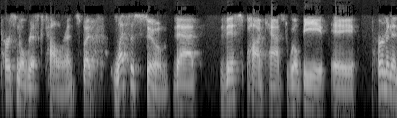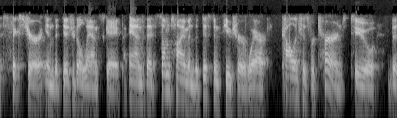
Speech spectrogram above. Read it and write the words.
personal risk tolerance. But let's assume that this podcast will be a permanent fixture in the digital landscape, and that sometime in the distant future, where college has returned to the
